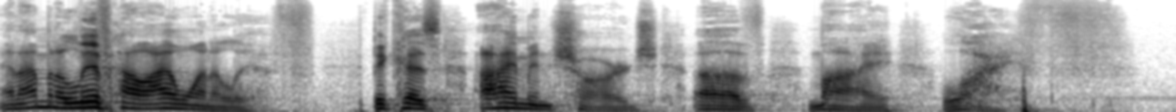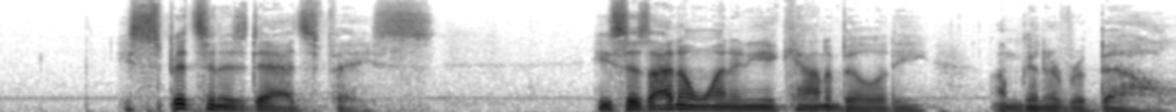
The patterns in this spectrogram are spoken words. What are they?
and I'm going to live how I want to live because I'm in charge of my life. He spits in his dad's face. He says, I don't want any accountability. I'm going to rebel.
